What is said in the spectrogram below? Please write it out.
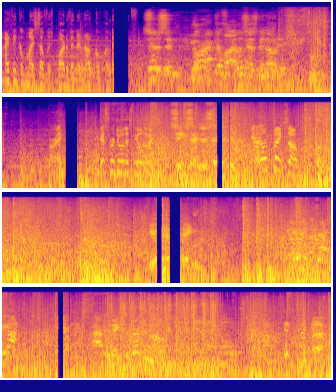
I think of myself as part of an anarcho collective. Citizen, your act of violence has been noted. All right. Guess we're doing this the old way. Cease and desist. I don't think so. Activate subversion mode. Another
